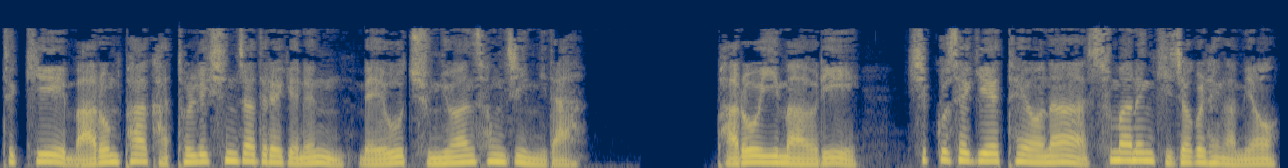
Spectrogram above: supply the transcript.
특히 마론파 가톨릭 신자들에게는 매우 중요한 성지입니다. 바로 이 마을이 19세기에 태어나 수많은 기적을 행하며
